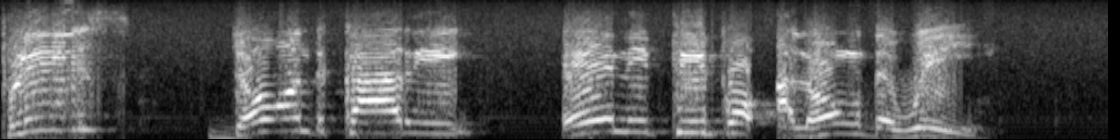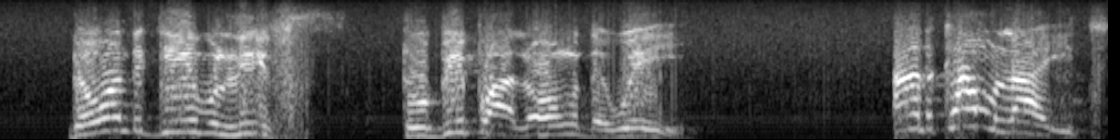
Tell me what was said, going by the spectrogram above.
Please don't carry any people along the way. Don't give lifts to people along the way. And come light.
